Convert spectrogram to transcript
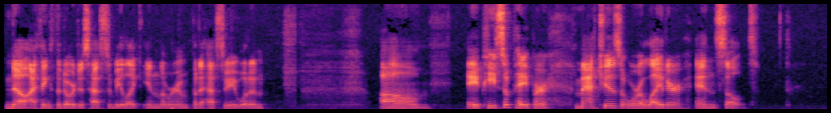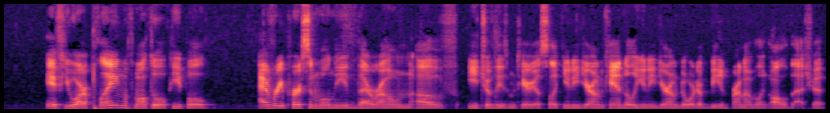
No, I think the door just has to be like in the room, but it has to be wooden. Um, a piece of paper, matches or a lighter, and salt. If you are playing with multiple people, every person will need their own of each of these materials. So, like you need your own candle, you need your own door to be in front of, like all of that shit.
